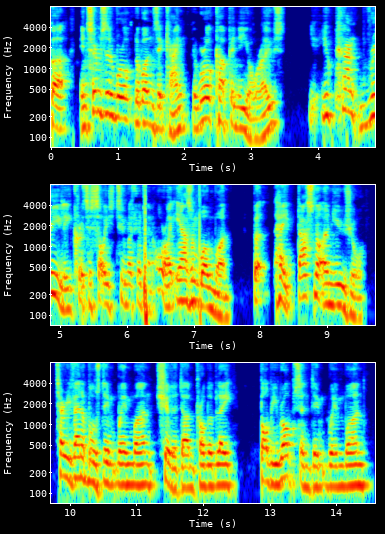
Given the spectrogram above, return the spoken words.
But in terms of the world, the ones that count, the World Cup and the Euros, you, you can't really criticise too much. All right, he hasn't won one, but hey, that's not unusual. Terry Venables didn't win one, should have done probably. Bobby Robson didn't win one.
